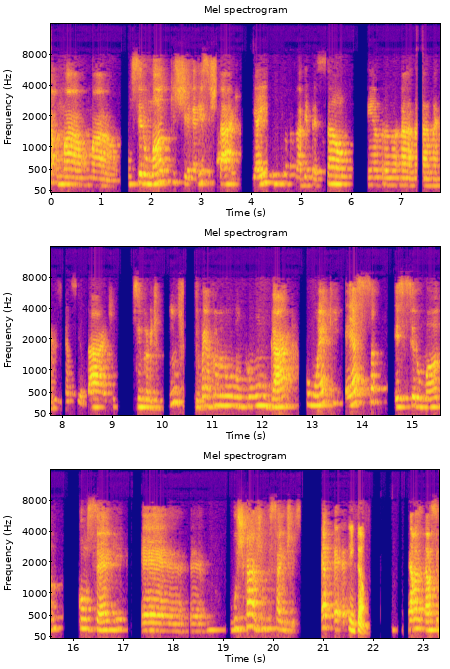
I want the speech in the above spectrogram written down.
uma, uma, um ser humano que chega nesse estágio, e aí entra na depressão, entra na, na, na crise de ansiedade, síndrome de. Enfim, vai entrando num, num lugar, como é que essa, esse ser humano consegue é, é, buscar ajuda e sair disso. É, é, é, então. Ela, ela se,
